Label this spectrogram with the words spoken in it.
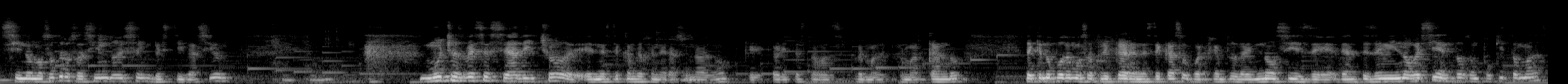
sino nosotros haciendo esa investigación. Muchas veces se ha dicho en este cambio generacional, ¿no? que ahorita estabas remarcando, de que no podemos aplicar en este caso, por ejemplo, la hipnosis de, antes de 1900, un poquito más,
